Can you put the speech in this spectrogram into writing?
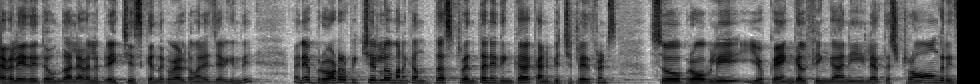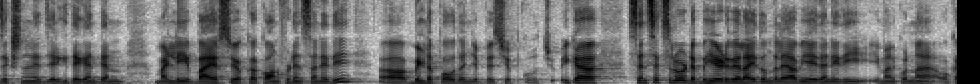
లెవెల్ ఏదైతే ఉందో ఆ లెవెల్ని బ్రేక్ చేసి కిందకు వెళ్ళడం అనేది జరిగింది. అనే బ్రాడర్ పిక్చర్లో మనకు అంత స్ట్రెంత్ అనేది ఇంకా కనిపించట్లేదు ఫ్రెండ్స్ సో ప్రాబ్లీ ఈ యొక్క ఎంగల్ఫింగ్ కానీ లేకపోతే స్ట్రాంగ్ రిజెక్షన్ అనేది జరిగితే కానీ దెన్ మళ్ళీ బయర్స్ యొక్క కాన్ఫిడెన్స్ అనేది బిల్డప్ అవ్వదని చెప్పేసి చెప్పుకోవచ్చు. ఇక సెన్సెక్స్లో డెబ్బై ఏడు వేల ఐదు వందల యాభై ఐదు అనేది మనకున్న ఒక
